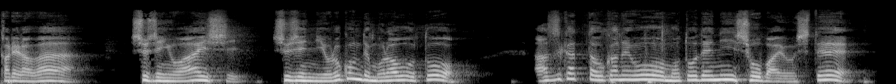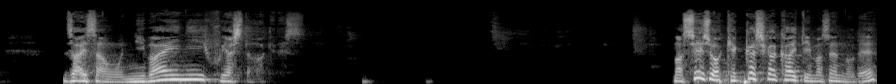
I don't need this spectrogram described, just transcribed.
彼らは主人を愛し、主人に喜んでもらおうと、預かったお金を元手に商売をして、財産を2倍に増やしたわけです。まあ聖書は結果しか書いていませんので、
